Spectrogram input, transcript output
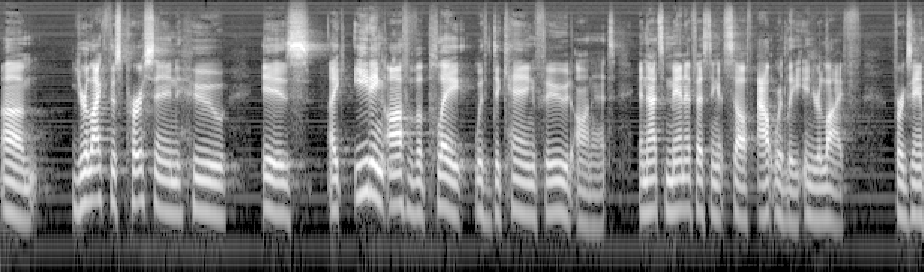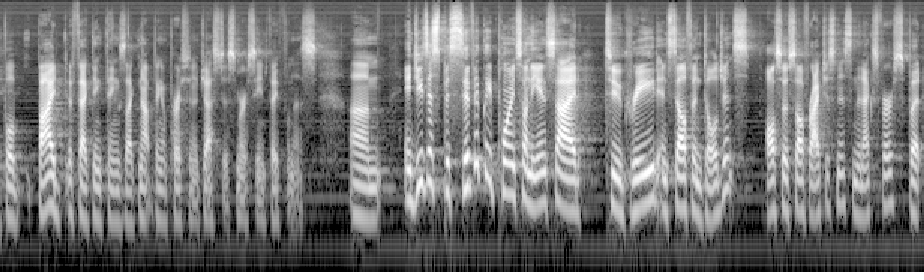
um, you're like this person who is like eating off of a plate with decaying food on it, and that's manifesting itself outwardly in your life. For example, by affecting things like not being a person of justice, mercy, and faithfulness. Um, and Jesus specifically points on the inside to greed and self indulgence, also self righteousness in the next verse. But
